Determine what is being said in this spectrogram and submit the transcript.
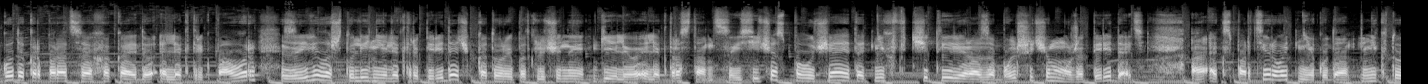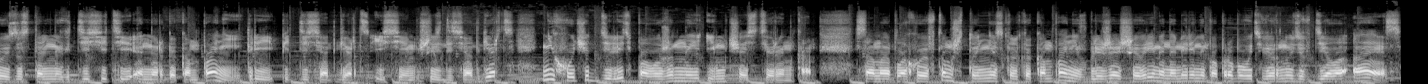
года корпорация Hokkaido Electric Power заявила, что линии электропередач, к которой подключены гелиоэлектростанции, сейчас получает от них в 4 раза больше, чем может передать. А экспортировать некуда. Никто из остальных 10 энергокомпаний 3,50 Гц и 7,60 Гц не хочет делить положенные им части рынка. Самое плохое в том, что несколько компаний в ближайшее время намерены попробовать вернуть в дело АЭС,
